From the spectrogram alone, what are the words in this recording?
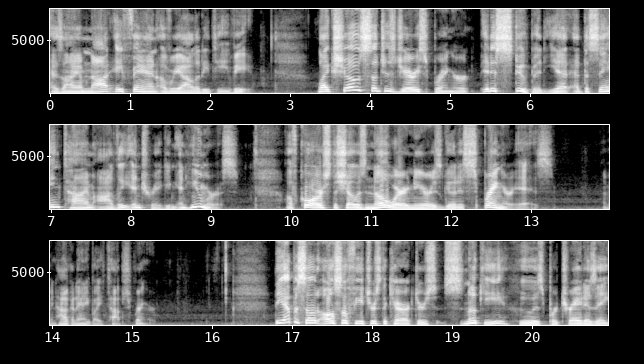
as I am not a fan of reality TV. Like shows such as Jerry Springer, it is stupid, yet at the same time oddly intriguing and humorous. Of course, the show is nowhere near as good as Springer is. I mean, how could anybody top Springer? The episode also features the characters Snooki, who is portrayed as a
